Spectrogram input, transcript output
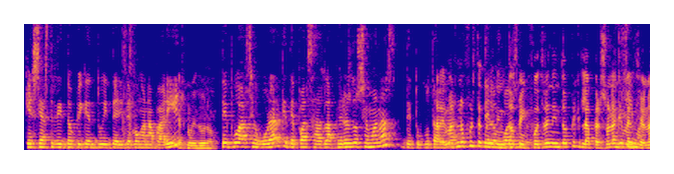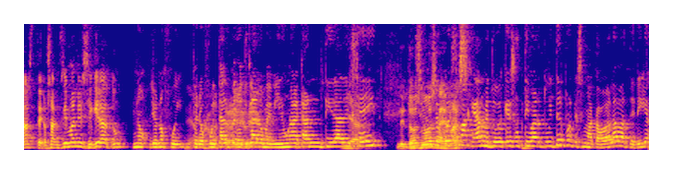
que seas trending topic en Twitter y te pongan a parir, Es muy duro. te puedo asegurar que te pasas las peores dos semanas de tu puta Además vida. no fuiste Te trending topic, asegurar. fue trending topic la persona que mencionaste. O sea, encima ni siquiera tú. No, yo no fui, Ya, pero fui tal, pero claro, me vino una cantidad de Ya. hate. De todos si no modos, te puedes además- imaginar, me tuve que desactivar Twitter porque se me acababa la batería.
